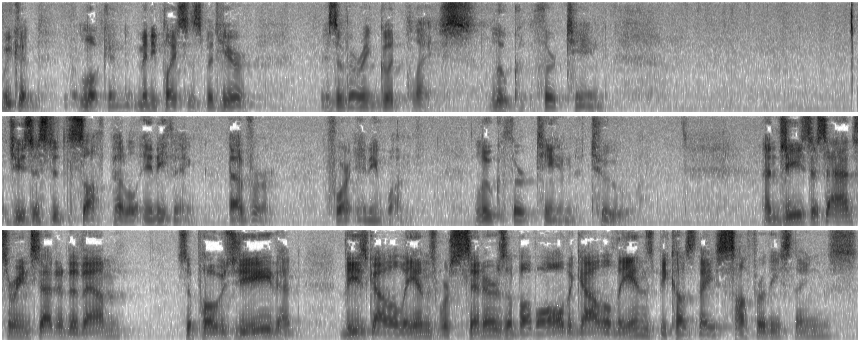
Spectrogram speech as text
We could look in many places, but here is a very good place. Luke 13. Jesus didn't soft pedal anything ever for anyone. Luke 13, 2. And Jesus answering said unto them, Suppose ye that these Galileans were sinners above all the Galileans because they suffer these things?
